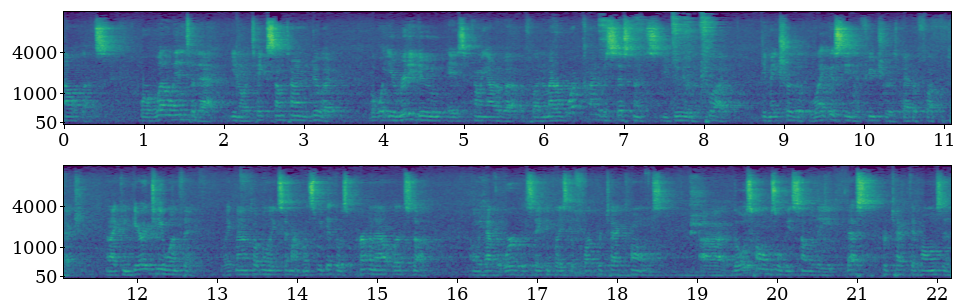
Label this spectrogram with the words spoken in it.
outlets. We're well into that. You know, it takes some time to do it, but what you really do is coming out of a, flood, no matter what kind of assistance you do in the flood, you make sure that the legacy in the future is better flood protection. And I can guarantee you one thing, Lake Manitoba Lake St. Martin, once we get those permanent outlets done, and we have the work that's taking place to flood protect homes, uh, those homes will be some of the best protected homes in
